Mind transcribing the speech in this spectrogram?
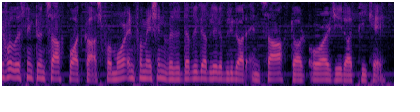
You for listening to Insaf Podcast. For more information, visit www.insaf.org.pk.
